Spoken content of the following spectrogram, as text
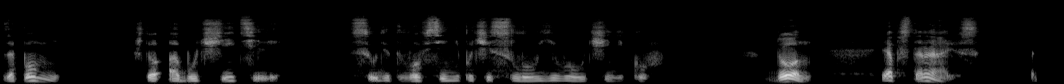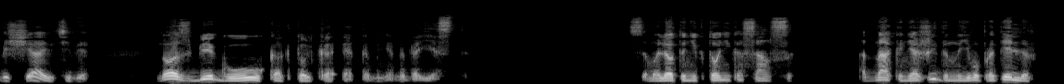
Запомни, что об учителе судят вовсе не по числу его учеников. Дон, я постараюсь, обещаю тебе, но сбегу, как только это мне надоест. Самолета никто не касался, однако неожиданно его пропеллер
